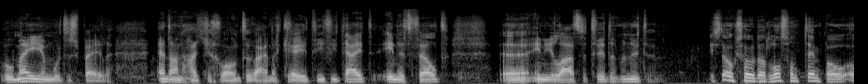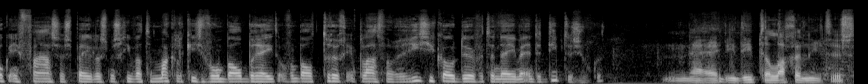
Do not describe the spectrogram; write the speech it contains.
Roemenië moeten spelen. En dan had je gewoon te weinig creativiteit in het veld in die laatste 20 minuten. Is het ook zo dat los van tempo, ook in fase spelers misschien wat te makkelijk kiezen voor een bal breed of een bal terug in plaats van risico durven te nemen en de diepte zoeken? Nee, die diepte lachen niet. Dus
